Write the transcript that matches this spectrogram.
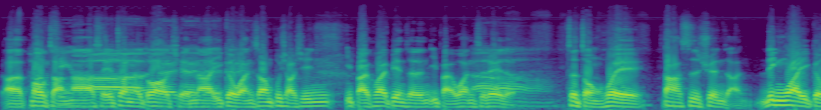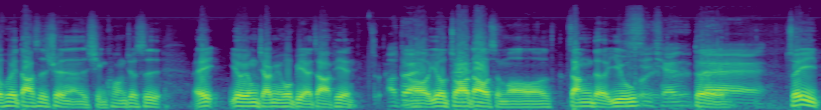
啊，暴涨啊，谁赚了多少钱啊，一个晚上不小心一百块变成一百万之类的，这种会大肆渲染。另外一个会大肆渲染的情况就是。哎，又用加密货币来诈骗，然后又抓到什么脏的 U，洗钱，对，所以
